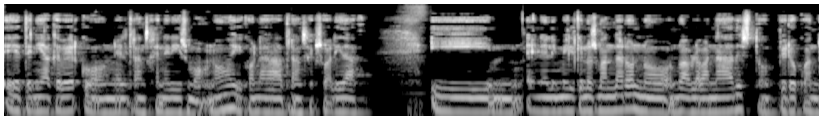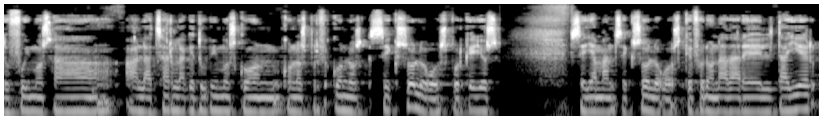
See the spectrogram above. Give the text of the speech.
eh, tenía que ver con el transgenerismo, ¿no? Y con la transexualidad. Y en el email que nos mandaron no, no hablaban nada de esto, pero cuando fuimos a, a la charla que tuvimos con, con, los, con los sexólogos, porque ellos se llaman sexólogos, que fueron a dar el taller,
